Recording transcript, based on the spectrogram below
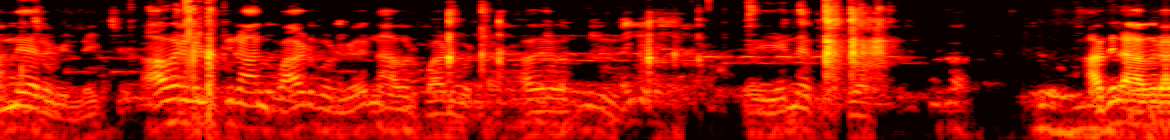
முன்னேறவில்லை. அவர்களுக்கு நான் பாடுபடுவேன் அவர் பாடுபட்டார். அவர் வந்து என்ன தத்துவம் அதில் அவர்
